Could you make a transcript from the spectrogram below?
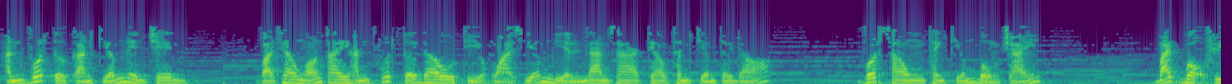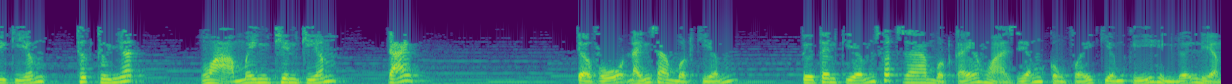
Hắn vuốt từ cán kiếm lên trên, và theo ngón tay hắn vuốt tới đâu thì hỏa diễm liền lan ra theo thân kiếm tới đó. Vuốt xong thanh kiếm bùng cháy. Bách bộ phi kiếm, thức thứ nhất, hỏa minh thiên kiếm, đánh! Tiểu Vũ đánh ra một kiếm, từ tên kiếm xuất ra một cái hỏa diễm cùng với kiếm khí hình lưỡi liềm.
